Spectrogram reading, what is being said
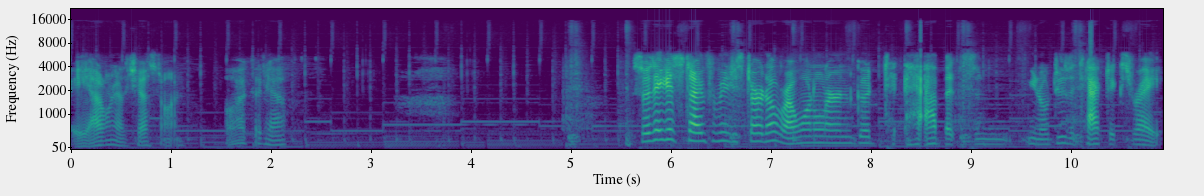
Hey, I don't have a chest on. Oh, I could have. So I think it's time for me to start over. I want to learn good habits and, you know, do the tactics right.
